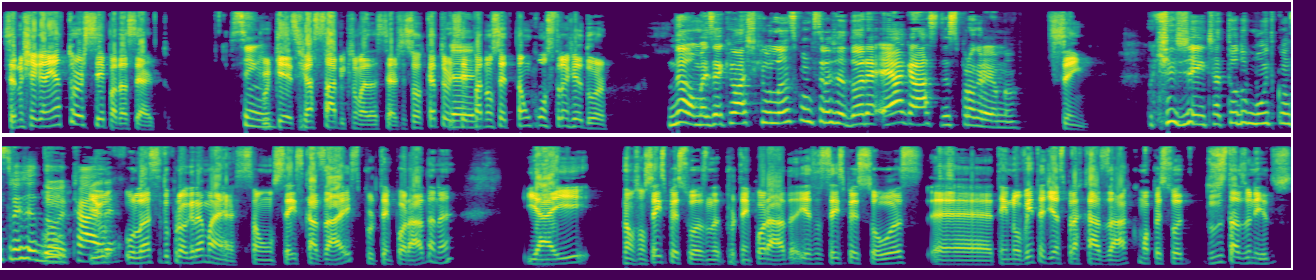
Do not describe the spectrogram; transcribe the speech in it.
você não chega nem a torcer pra dar certo. Sim. Porque você já sabe que não vai dar certo. Você só quer torcer É. pra não ser tão constrangedor. Não, mas é que eu acho que o lance constrangedor é, é a graça desse programa. Sim. Porque, gente, é tudo muito constrangedor, O- cara. O, o lance do programa é: são seis casais por temporada, né? E aí. Não, são seis pessoas né, por temporada, e essas seis pessoas é, têm 90 dias pra casar com uma pessoa dos Estados Unidos.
